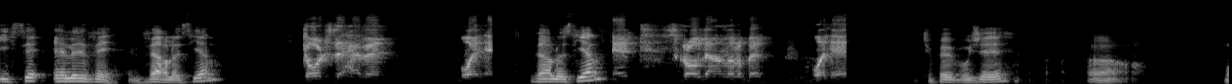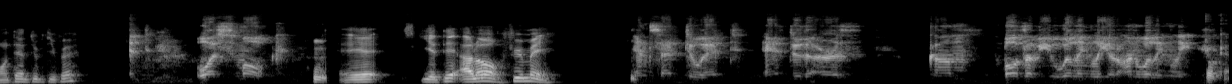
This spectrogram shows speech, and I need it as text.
il s'est élevé vers le ciel. towards the heaven when it, Vers le ciel. it scroll down a little bit when it Tu peux bouger. euh, monter un tout petit peu. was smoke Et ce qui était alors fumé. and said to it and to the earth come both of you willingly or unwillingly Okay.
